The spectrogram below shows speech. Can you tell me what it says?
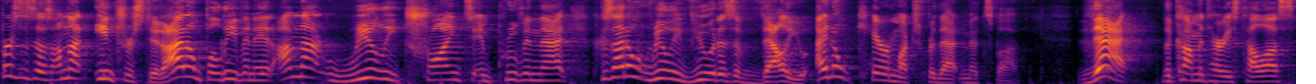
person says, I'm not interested. I don't believe in it. I'm not really trying to improve in that because I don't really view it as a value. I don't care much for that mitzvah. That, the commentaries tell us,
